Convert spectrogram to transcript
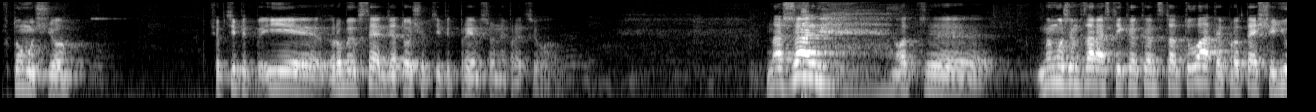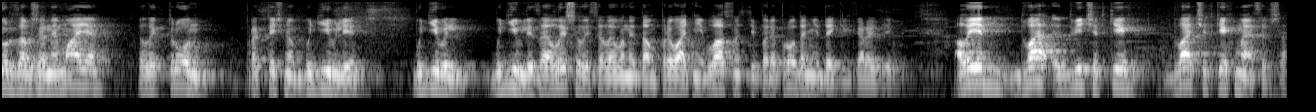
в тому, що щоб ці підп... і робив все для того, щоб ці підприємства не працювали. На жаль, от е, ми можемо зараз тільки констатувати про те, що Юрза вже немає. Електрон, практично будівлі, будівель, будівлі залишилися, але вони там в приватній власності, перепродані декілька разів. Але є два, дві чітких, два чітких меседжа,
